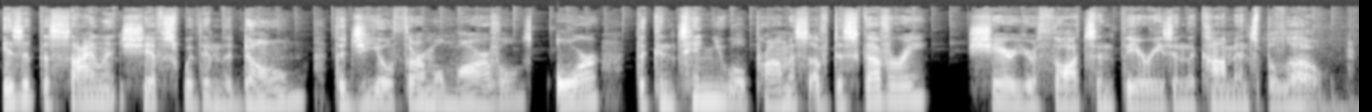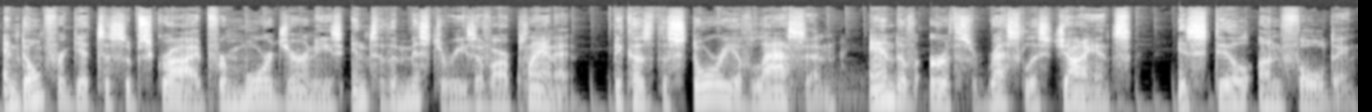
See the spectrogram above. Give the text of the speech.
Is it the silent shifts within the dome, the geothermal marvels, or the continual promise of discovery? Share your thoughts and theories in the comments below. And don't forget to subscribe for more journeys into the mysteries of our planet, because the story of Lassen and of Earth's restless giants is still unfolding.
